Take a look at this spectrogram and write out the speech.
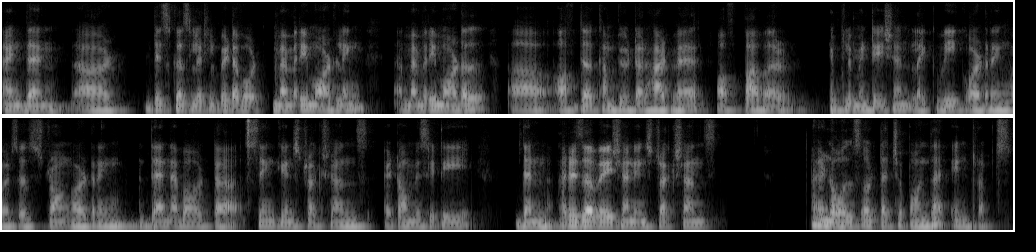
and then uh, discuss a little bit about memory modeling memory model uh, of the computer hardware of power implementation like weak ordering versus strong ordering then about uh, sync instructions atomicity then reservation instructions, and also touch upon the interrupts.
